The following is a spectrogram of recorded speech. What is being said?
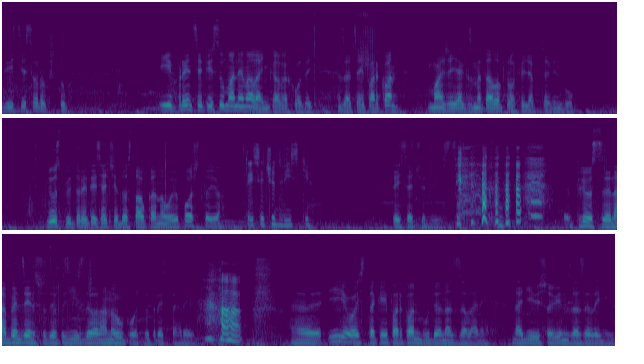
240 штук. І в принципі сума не маленька виходить за цей паркан, майже як з металопрофіля б це він був. Плюс півтори тисячі доставка новою поштою. 1200. 1200. Плюс на бензин, що ти з'їздила на нову пошту 300 гривень. Е, І ось такий паркан буде у нас зелений. Надію, що він зазеленіє.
